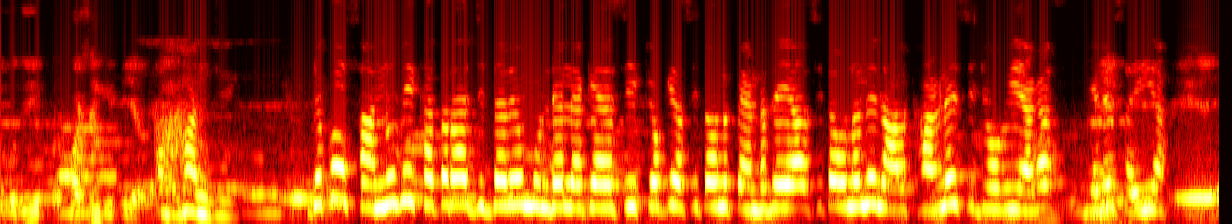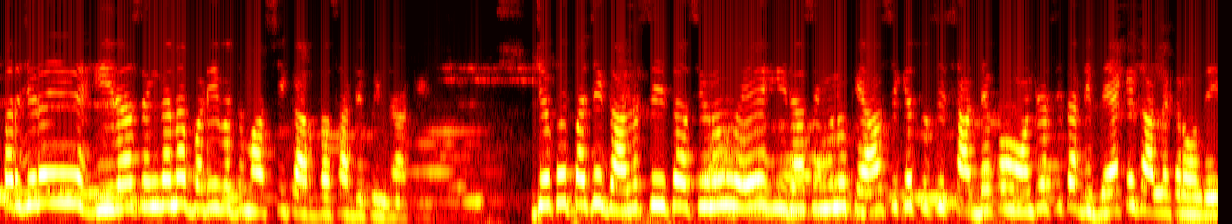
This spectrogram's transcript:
ਉਹਦੀ ਪ੍ਰੀਕਾਸ਼ਨ ਕੀਤੀ ਜਾਵੇ। ਹਾਂਜੀ। ਦੇਖੋ ਸਾਨੂੰ ਵੀ ਖਤਰਾ ਜਿੱਦਾਂ ਦੇ ਉਹ ਮੁੰਡੇ ਲੈ ਕੇ ਆਏ ਸੀ ਕਿਉਂਕਿ ਅਸੀਂ ਤਾਂ ਉਹਨੂੰ ਪਿੰਡ ਦੇ ਆ ਅਸੀਂ ਤਾਂ ਉਹਨਾਂ ਦੇ ਨਾਲ ਖੜਨੇ ਸੀ ਜੋ ਵੀ ਹੈਗਾ ਜਿਹੜੇ ਸਹੀ ਆ। ਪਰ ਜਿਹੜਾ ਇਹ ਹੀਰਾ ਸਿੰਘ ਆ ਨਾ ਬੜੀ ਬਦਮਾਸ਼ੀ ਕਰਦਾ ਸਾਡੇ ਪਿੰਡ ਆ ਕੇ। ਜੇ ਕੋਈ ਭਾਜੀ ਗੱਲ ਸੀ ਤਾਂ ਅਸੀਂ ਉਹਨਾਂ ਨੂੰ ਇਹ ਹੀਰਾ ਸਿੰਘ ਨੂੰ ਕਿਹਾ ਸੀ ਕਿ ਤੁਸੀਂ ਸਾਡੇ ਕੋਲ ਆਉਂਦੇ ਅਸੀਂ ਤੁਹਾਡੀ ਬਹਿ ਕੇ ਗੱਲ ਕਰਾਉਂਦੇ।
